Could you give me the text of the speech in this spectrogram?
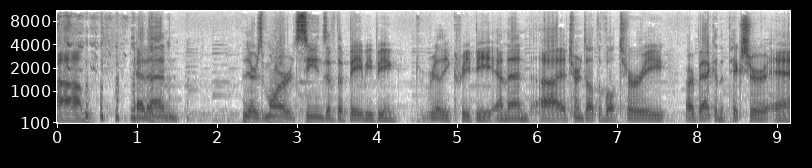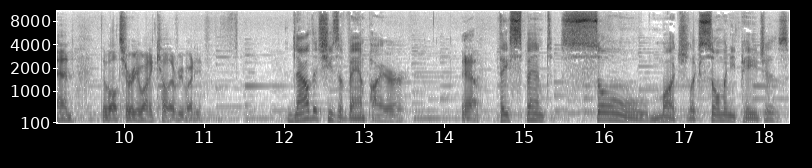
Um, and then there's more scenes of the baby being really creepy, and then uh, it turns out the Volturi are back in the picture, and the Volturi want to kill everybody. Now that she's a vampire, Yeah. they spent so much, like so many pages,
